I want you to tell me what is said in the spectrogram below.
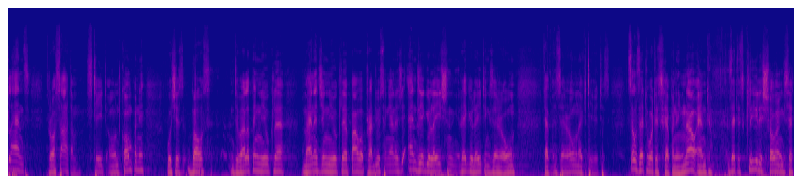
plants, Rosatom, state-owned company, which is both developing nuclear, managing nuclear power, producing energy, and regulation, regulating their own, their own activities. So that's what is happening now, and that is clearly showing that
